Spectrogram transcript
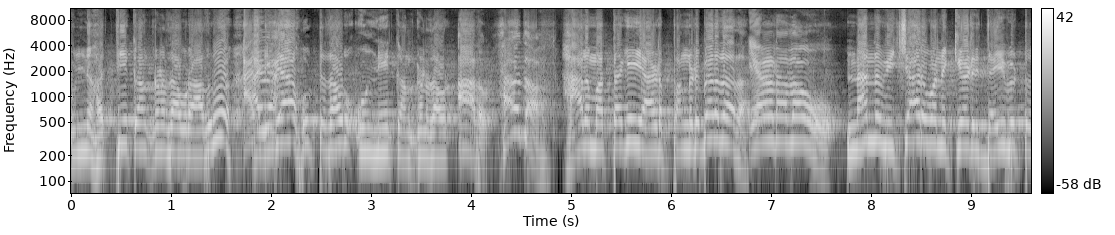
ಉಣ್ಣಿ ಹತ್ತಿ ಕಂಕಣದವ್ರು ಆದ್ರು ಅಡಿವ್ಯಾ ಹುಟ್ಟಿದವ್ರು ಉಣ್ಣಿ ಕಂಕಣದವ್ರು ಆದ್ರು. ಹೌದು. ಹಾಲು ಮತ್ತಾಗಿ ಎರಡು ಪಂಗಡ ಬೆಳೆದ ಎರಡು ಅದಾವು. ನನ್ನ ವಿಚಾರವನ್ನು ಕೇಳಿ ದಯವಿಟ್ಟು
